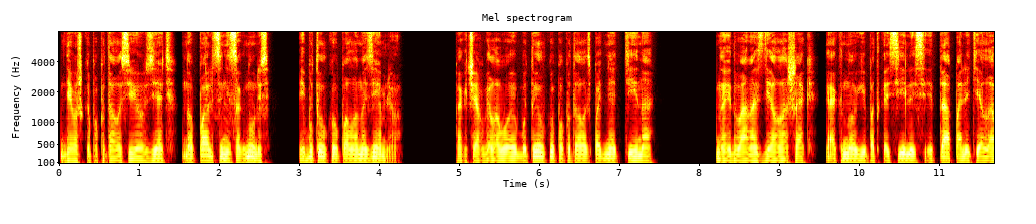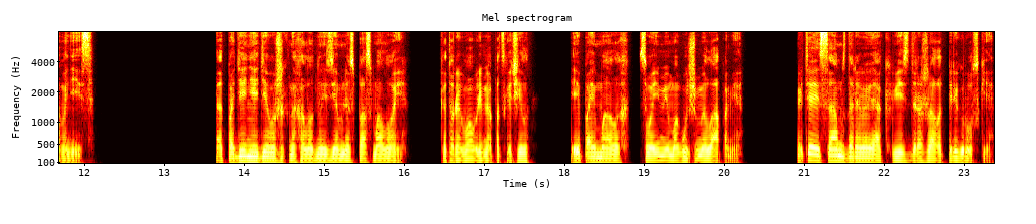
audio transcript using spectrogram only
Девушка попыталась ее взять, но пальцы не согнулись, и бутылка упала на землю. Покачав головой, бутылку попыталась поднять Тина, но едва она сделала шаг, как ноги подкосились, и та полетела вниз. От падения девушек на холодную землю спас Малой, который вовремя подскочил и поймал их своими могучими лапами. Хотя и сам здоровяк весь дрожал от перегрузки.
